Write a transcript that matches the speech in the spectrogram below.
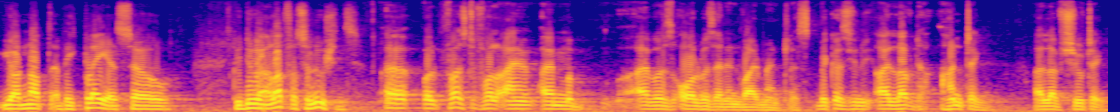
you're not a big player, so you're doing a lot for solutions. Uh, well, first of all, I'm, I'm a I was always an environmentalist because you know, I loved hunting, I loved shooting.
